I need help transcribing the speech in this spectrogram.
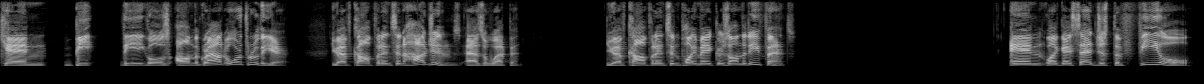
can beat the Eagles on the ground or through the air. You have confidence in Hodgins as a weapon. You have confidence in playmakers on the defense. And like I said, just the feel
